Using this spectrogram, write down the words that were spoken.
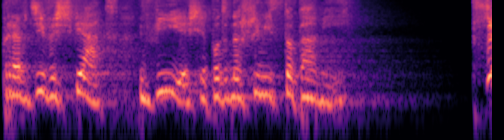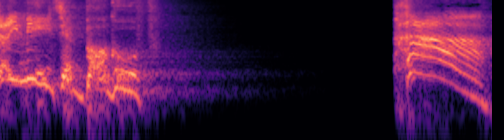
Prawdziwy świat wije się pod naszymi stopami. Przyjmijcie bogów! Ha!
